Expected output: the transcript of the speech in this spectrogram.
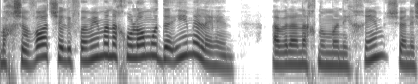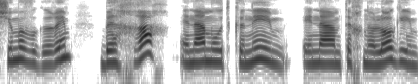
מחשבות שלפעמים אנחנו לא מודעים אליהן, אבל אנחנו מניחים שאנשים מבוגרים בהכרח אינם מעודכנים, אינם טכנולוגיים,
